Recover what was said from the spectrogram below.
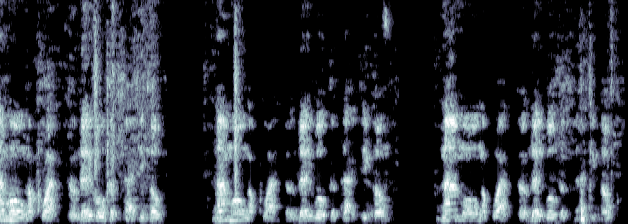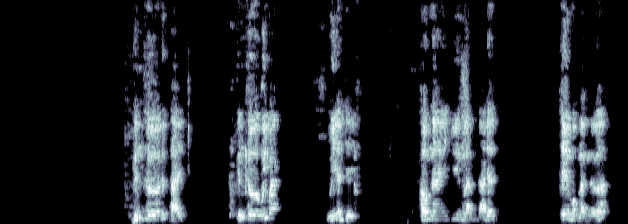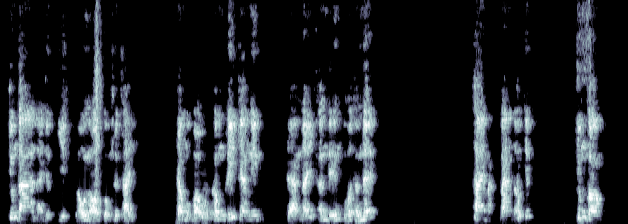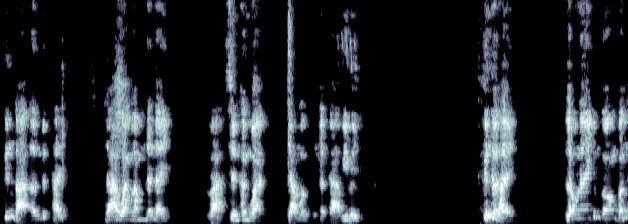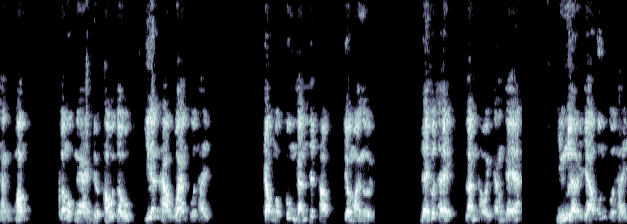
Nam mô Ngọc Hoàng Thượng Đế vô cực Đại Thiên Tôn. Nam mô Ngọc Hoàng Thượng Đế vô cực Đại Thiên Tôn. Nam mô Ngọc Hoàng Thượng Đế vô cực Đại Thiên Tôn. Kính thưa Đức Thầy, kính thưa quý bác, quý anh chị, hôm nay duyên lành đã đến. Thêm một lần nữa, chúng ta lại được dịp hội ngộ cùng Đức Thầy trong một bầu không khí trang nghiêm, tràn đầy ân điển của thượng đế. Thay mặt ban tổ chức, chúng con kính tạ ơn đức thầy đã quan lâm đến đây và xin hân hoan chào mừng tất cả quý vị. Kính thưa thầy, lâu nay chúng con vẫn hằng mong có một ngày được hậu tụ dưới ánh hào quang của thầy trong một khung cảnh thích hợp cho mọi người để có thể lãnh hội cặn kẽ những lời giáo huấn của thầy,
